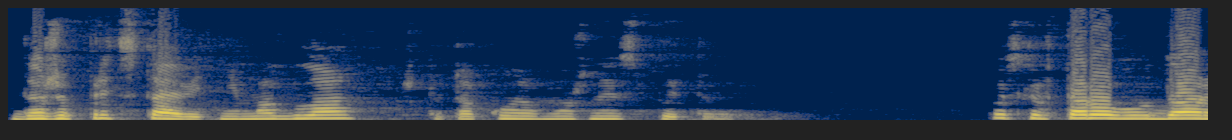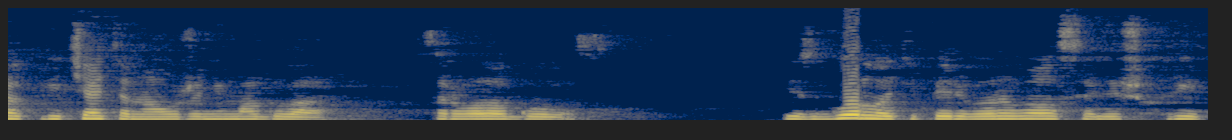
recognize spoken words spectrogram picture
Даже представить не могла, что такое можно испытывать. После второго удара кричать она уже не могла, сорвала голос. Из горла теперь вырывался лишь хрип.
